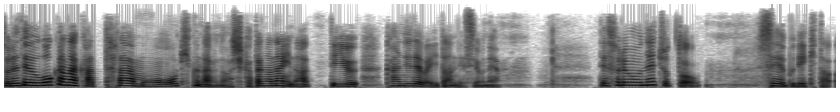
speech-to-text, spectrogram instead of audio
それで動かなかったらもう大きくなるのは仕方がないなっていう感じではいたんですよね。でそれをねちょっとセーブできたっ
